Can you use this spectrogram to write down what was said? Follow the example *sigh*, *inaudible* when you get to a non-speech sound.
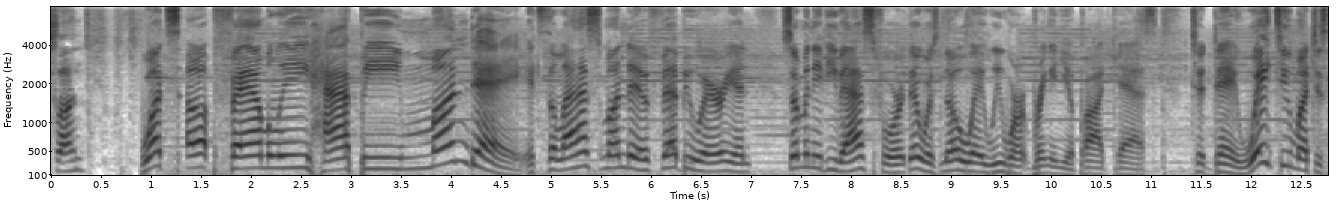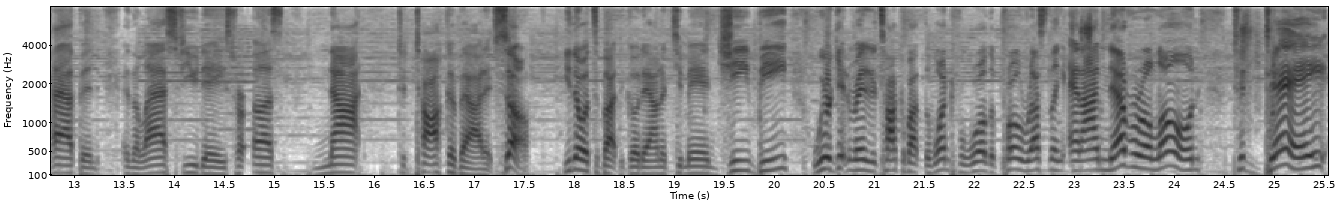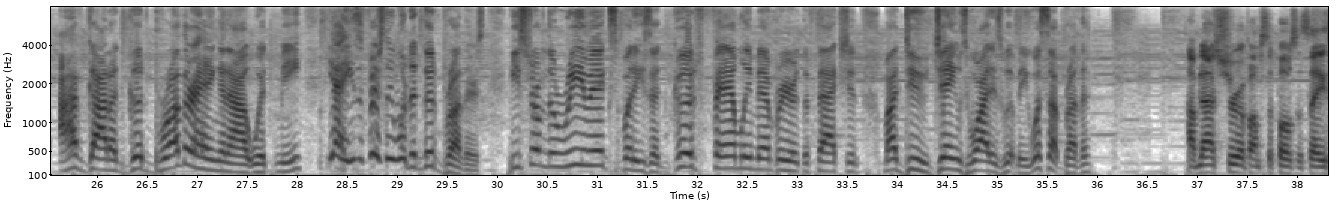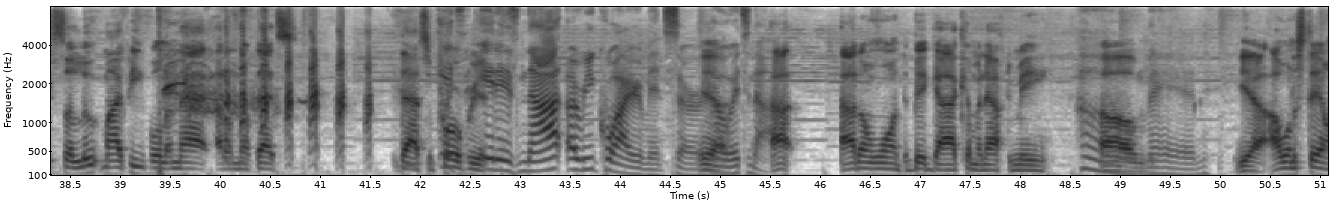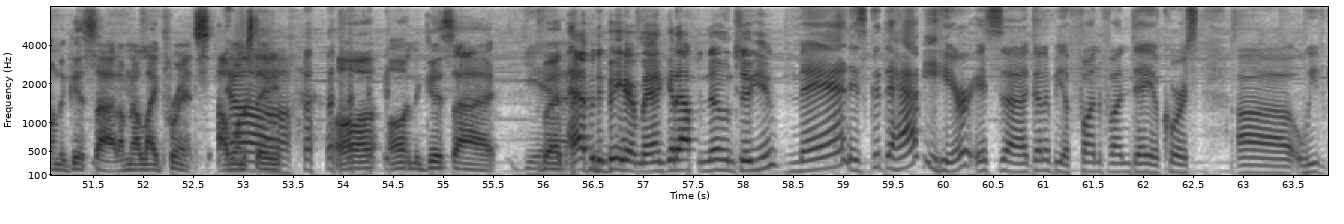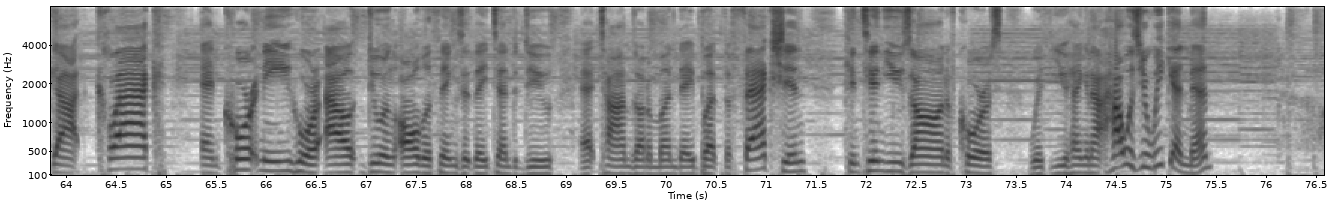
Son. What's up, family? Happy Monday. It's the last Monday of February, and so many of you asked for it. There was no way we weren't bringing you a podcast today. Way too much has happened in the last few days for us not to talk about it. So, you know what's about to go down. It's your man GB. We're getting ready to talk about the wonderful world of pro wrestling, and I'm never alone. Today, I've got a good brother hanging out with me. Yeah, he's officially one of the good brothers. He's from the remix, but he's a good family member here at the faction. My dude, James White, is with me. What's up, brother? I'm not sure if I'm supposed to say salute my people or not. I don't know if that's *laughs* that's It's, appropriate. it is not a requirement, sir. Yeah. No, it's not. I I don't want the big guy coming after me. oh, um, man. Yeah, I want to stay on the good side. I'm not like Prince. I want to stay *laughs* on on the good side. Yeah. But happy to be here, man. Good afternoon to you. Man, it's good to have you here. It's uh, going to be a fun, fun day. Of course, uh, we've got Clack and Courtney who are out doing all the things that they tend to do at times on a Monday. But the faction continues on, of course, with you hanging out. How was your weekend, man?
